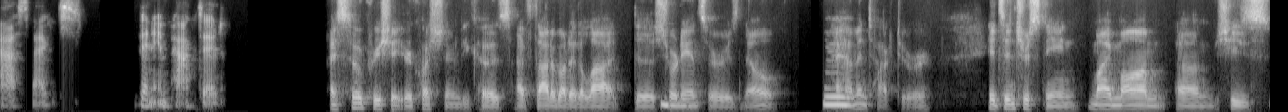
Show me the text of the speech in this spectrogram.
aspect been impacted? I so appreciate your question because I've thought about it a lot. The short mm-hmm. answer is no. Mm-hmm. I haven't talked to her. It's interesting. My mom, um, she's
